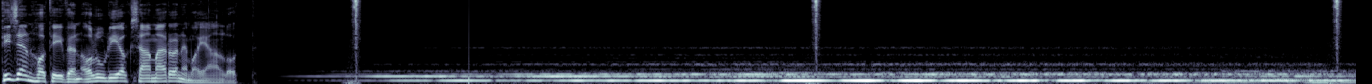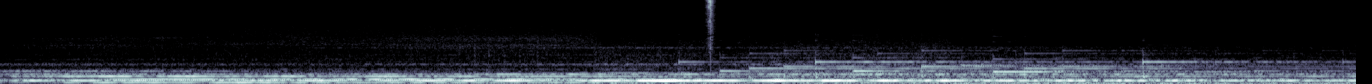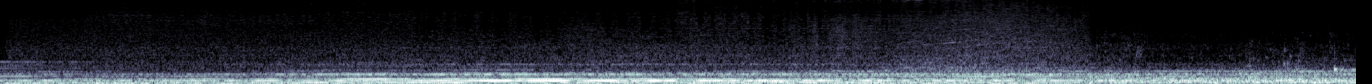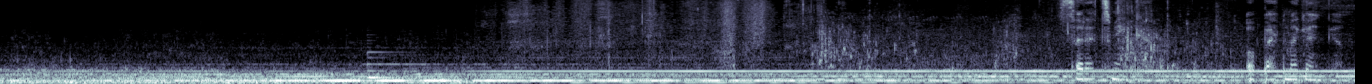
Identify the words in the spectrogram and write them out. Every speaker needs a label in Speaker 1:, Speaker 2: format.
Speaker 1: 16 éven aluliak számára nem ajánlott.
Speaker 2: Szeretsz minket? Apát meg engem?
